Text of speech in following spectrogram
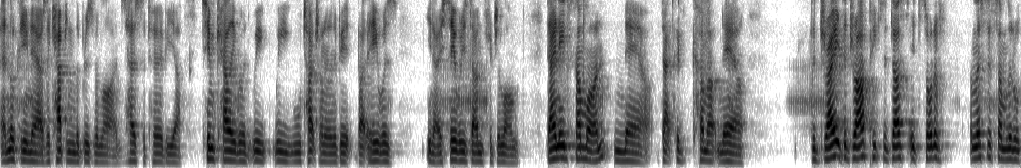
and look at him now as the captain of the Brisbane Lions, has superb year. Tim Kelly, would, we, we will touch on in a bit, but he was, you know, see what he's done for Geelong. They need someone now that could come up now. The, the draft picks, it does, it sort of, unless there's some little,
